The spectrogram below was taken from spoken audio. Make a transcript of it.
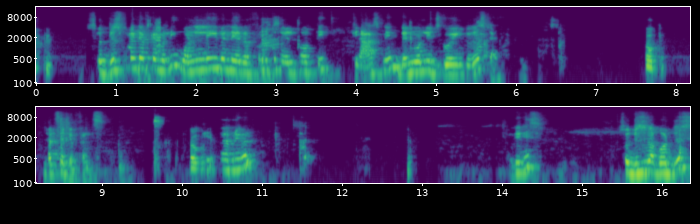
okay So this point of time only, only when I refer to the help of the class name, then only it's going to the static. okay That's the difference. okay Okay, everyone. Okay, guys. So this is about this.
